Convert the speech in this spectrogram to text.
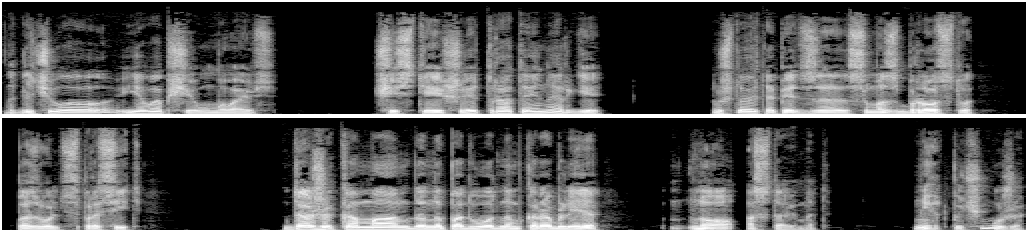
А для чего я вообще умываюсь? Чистейшая трата энергии. Ну что это опять за сумасбродство позвольте спросить. Даже команда на подводном корабле... Но оставим это. Нет, почему же?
